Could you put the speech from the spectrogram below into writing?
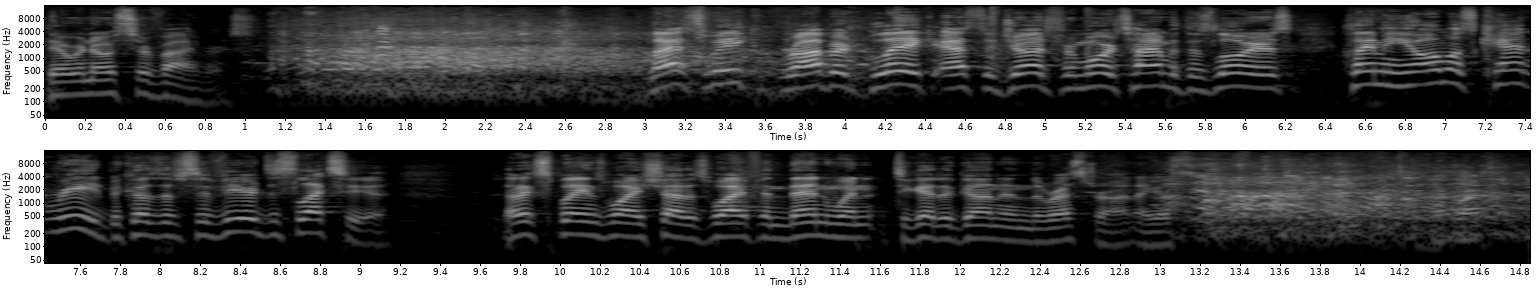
There were no survivors. Last week, Robert Blake asked the judge for more time with his lawyers, claiming he almost can't read because of severe dyslexia. That explains why he shot his wife and then went to get a gun in the restaurant, I guess.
